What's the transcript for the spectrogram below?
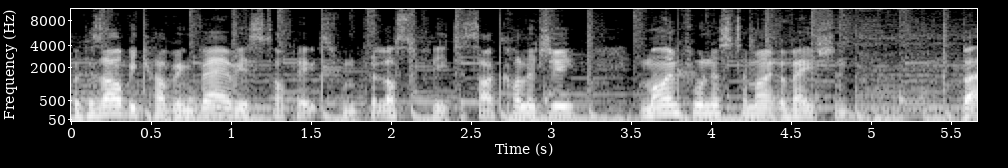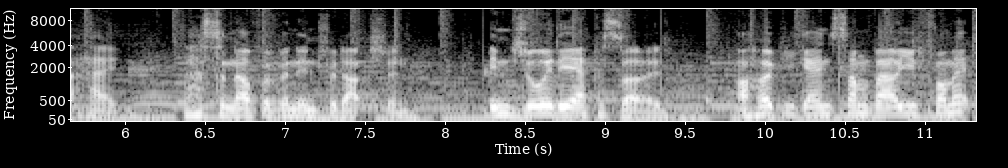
because I'll be covering various topics from philosophy to psychology, mindfulness to motivation. But hey, that's enough of an introduction. Enjoy the episode. I hope you gain some value from it,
